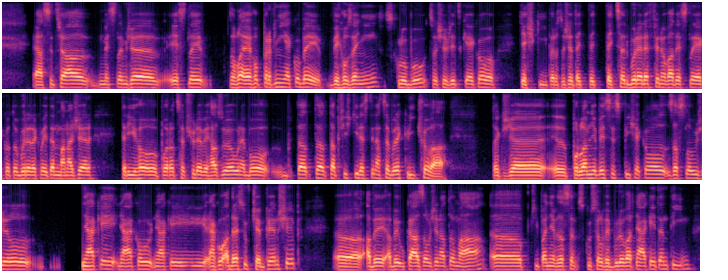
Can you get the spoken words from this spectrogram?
Já si třeba myslím, že jestli tohle je jeho první jakoby vyhození z klubu, což je vždycky jako těžký, protože teď, teď, teď se bude definovat, jestli jako to bude takový ten manažer, který ho po roce všude vyhazujou, nebo ta, ta, ta příští destinace bude klíčová. Takže eh, podle mě by si spíš jako zasloužil nějaký, nějakou, nějaký, nějakou adresu v Championship, uh, aby, aby ukázal, že na to má, uh, případně zase zkusil vybudovat nějaký ten tým,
